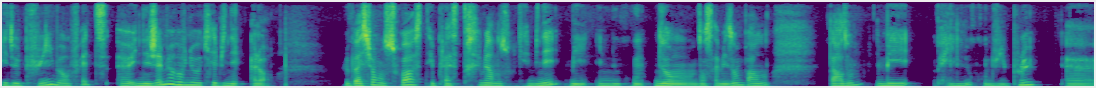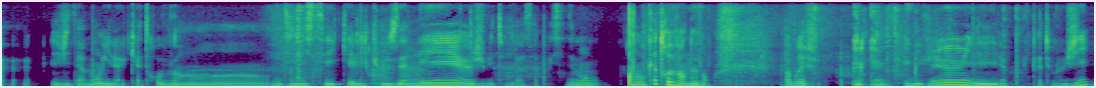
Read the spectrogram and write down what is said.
Et depuis, bah, en fait, euh, il n'est jamais revenu au cabinet. Alors, le patient en soi se déplace très bien dans son cabinet, mais il ne dans, sa maison, pardon, pardon mais bah, il ne conduit plus. Évidemment, il a 90 et quelques années. euh, je vais te dire ça précisément. Non, 89 ans. Enfin bref, il est vieux, il, est, il a pas de pathologie,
